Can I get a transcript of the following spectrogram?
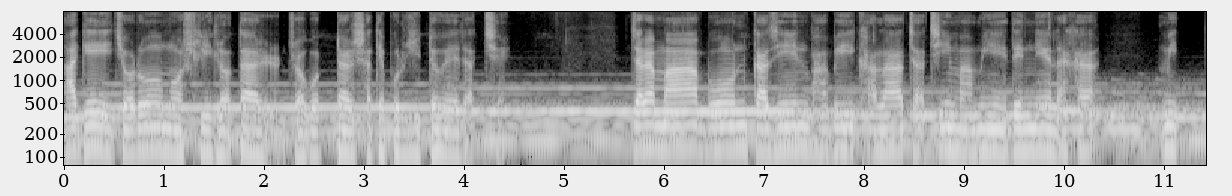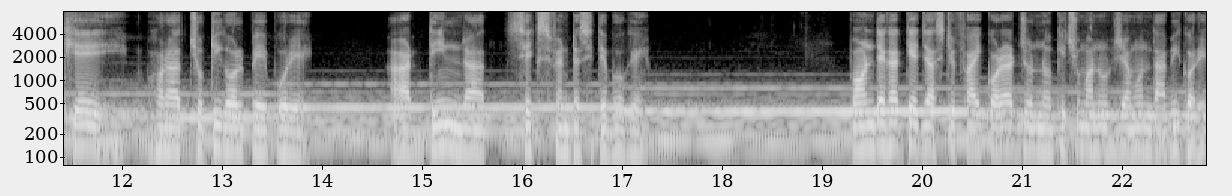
আগেই চরম অশ্লীলতার জগৎটার সাথে পরিচিত হয়ে যাচ্ছে। যারা মা, বোন, কাজিন, ভাবি, খালা, চাচি, মামি এদের নিয়ে লেখা মিথ্যে ভরা চটি গল্পে পড়ে আর দিন রাত সেক্স ফ্যান্টাসিতে ভোগে। পণ দেখাকে জাস্টিফাই করার জন্য কিছু মানুষ যেমন দাবি করে,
